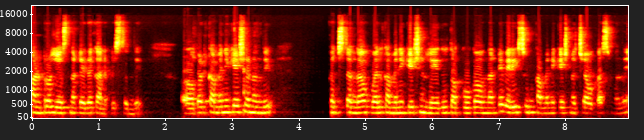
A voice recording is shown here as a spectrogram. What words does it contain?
కంట్రోల్ చేస్తున్నట్టయితే కనిపిస్తుంది. బట్ కమ్యూనికేషన్ ఉంది. ఖచ్చితంగా ఒకవేళ కమ్యూనికేషన్ లేదు తక్కువగా ఉందంటే వెరీ సూన్ కమ్యూనికేషన్ వచ్చే అవకాశం ఉంది.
